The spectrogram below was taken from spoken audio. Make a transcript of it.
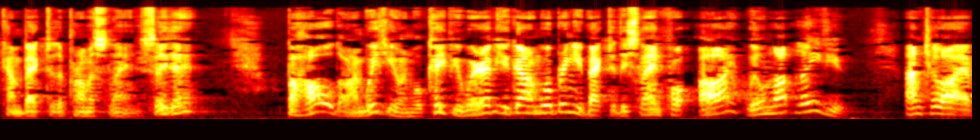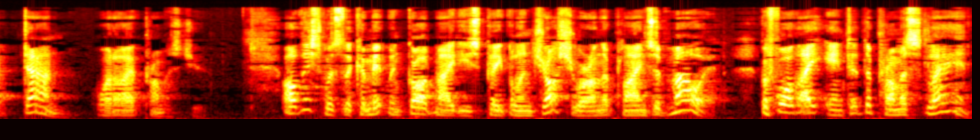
come back to the promised land. See there? Behold, I am with you and will keep you wherever you go and will bring you back to this land, for I will not leave you until I have done what I have promised you. Oh, this was the commitment God made his people and Joshua on the plains of Moab before they entered the promised land.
